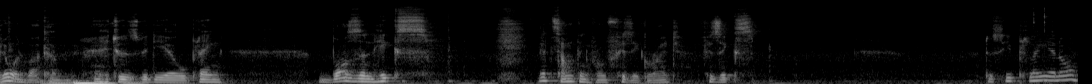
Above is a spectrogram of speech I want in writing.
Hello and welcome to this video playing Boson Higgs. That's something from physics, right? Physics. Does he play at all?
